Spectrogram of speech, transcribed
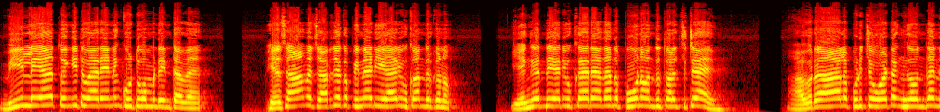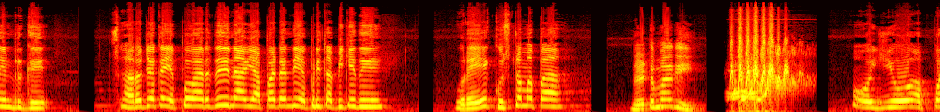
வீட்லையா தொங்கிட்டு வரேன்னு கூட்டு போக மாட்டேன்ட்டாவ. பேசாமல் சர்ஜாக்க பின்னாடி ஏறி உட்காந்துருக்கணும் எங்கேருந்து ஏறி உட்காரு? அதான் அந்த பூனை வந்து தொலைச்சிட்டேன் அவரால் பிடிச்ச ஓட்டம் இங்கே வந்து தான் நின்றுருக்கு. சரோஜாக்கா எப்போ வருது? நான் அப்பாட்டேருந்து எப்படி தப்பிக்குது? ஒரே குஷ்டமப்பா. நெட்டு மாதிரி ஐயோ அப்பா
